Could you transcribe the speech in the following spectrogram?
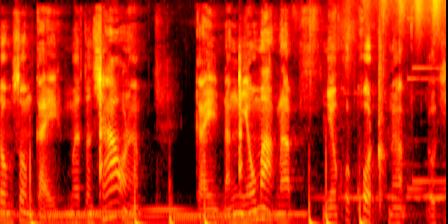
ต้มส้มไก่เมื่อตอนเช้านะครับ ไก่หนังเหนียวมากนะครับ เหนียวโคตรๆนะครับ โอเค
